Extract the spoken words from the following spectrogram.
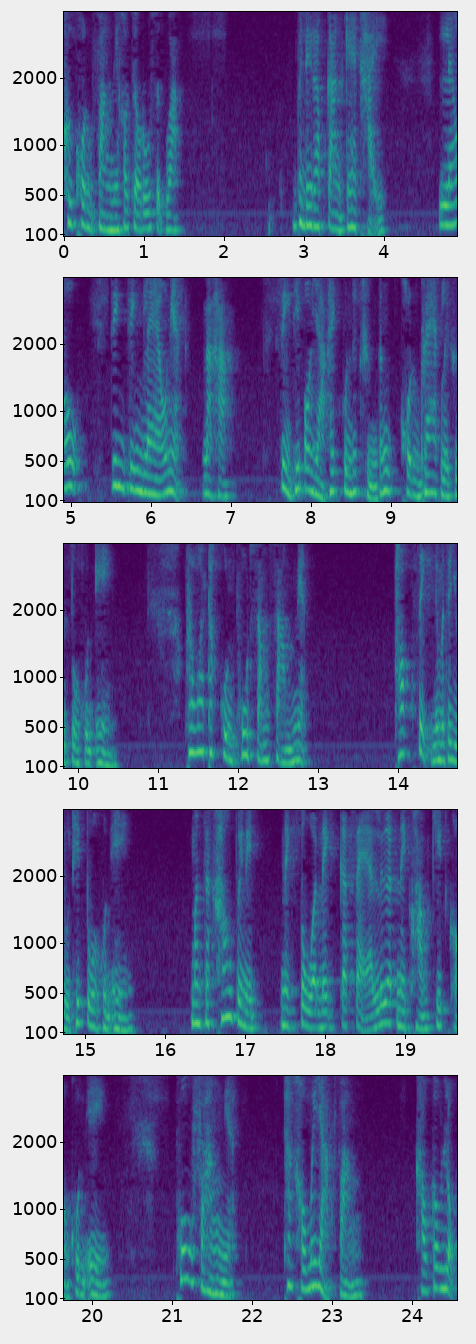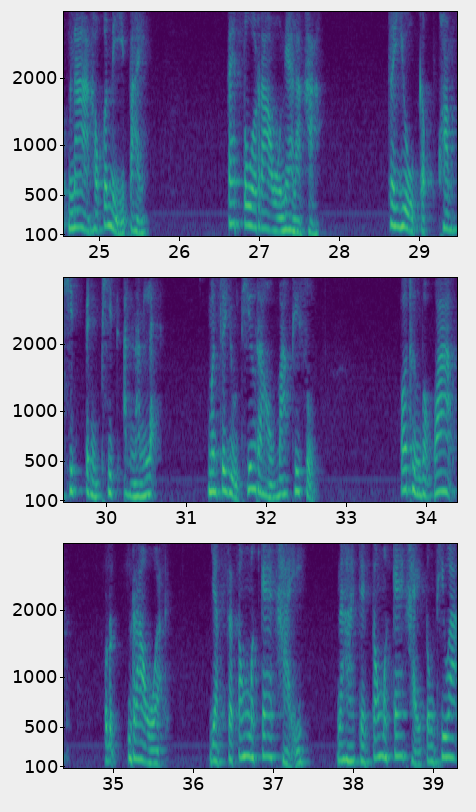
คือคนฟังเนี่ยเขาจะรู้สึกว่า ไม่ได้รับการแก้ไข แล้วจริง ๆ แล้วเนี่ยนะคะ สิ่งที่ปออยากให้คุณนึกถึงตั้งคนแรกเลยคือตัวคุณเอง เพราะว่าถ้าคุณพูดซ้ำๆเนี่ยท็อกซิกเนี่ยมันจะอยู่ที่ตัวคุณเอง มันจะเข้าไปในในตัวในกระแสเลือดในความคิดของคุณเอง ผู้ฟังเนี่ย ถ้าเขาไม่อยากฟัง เขาก็หลบหน้าเขาก็หนีไป แต่ตัวเราเนี่ยแหละค่ะ จะอยู่กับความคิดเป็นพิษอันนั้นแหละ มันจะอยู่ที่เรามากที่สุด เพราะถึงบอกว่าเราอะอยากจะต้องมาแก้ไขนะคะจะต้องมาแก้ไขตรงที่ว่า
